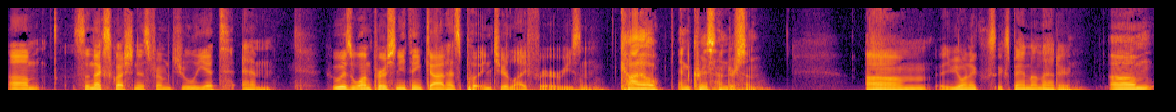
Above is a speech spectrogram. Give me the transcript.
Um, so next question is from Juliet M. Who is one person you think God has put into your life for a reason? Kyle and Chris Henderson. Um, You want to ex- expand on that, or Um,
